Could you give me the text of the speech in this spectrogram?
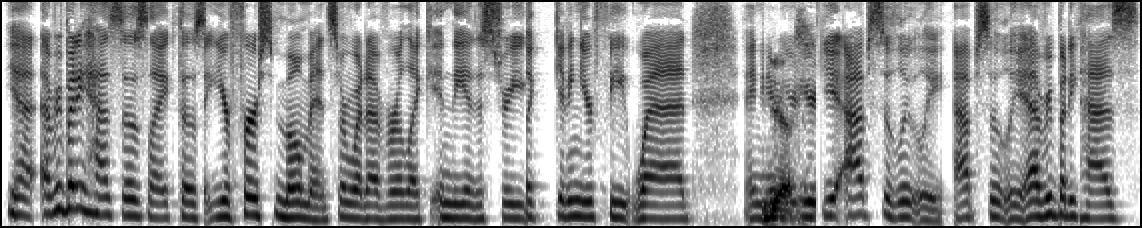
yeah, everybody has those like those your first moments or whatever, like in the industry, like getting your feet wet, and you're, yes. you're, you're, absolutely, absolutely. Everybody has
